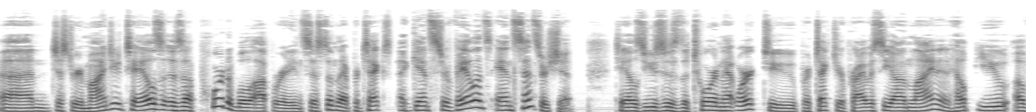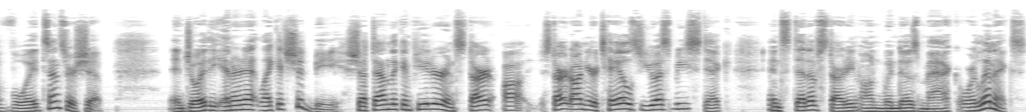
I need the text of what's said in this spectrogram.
Uh, and just to remind you, Tails is a portable operating system that protects against surveillance and censorship. Tails uses the Tor network to protect your privacy online and help you avoid censorship. Enjoy the internet like it should be. Shut down the computer and start on, start on your Tails USB stick instead of starting on Windows, Mac, or Linux.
